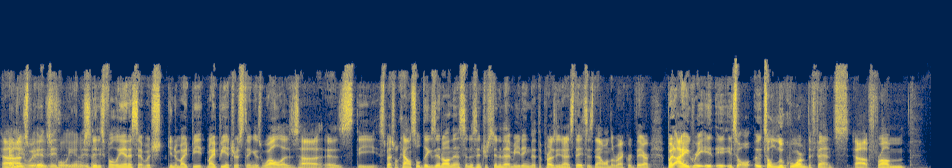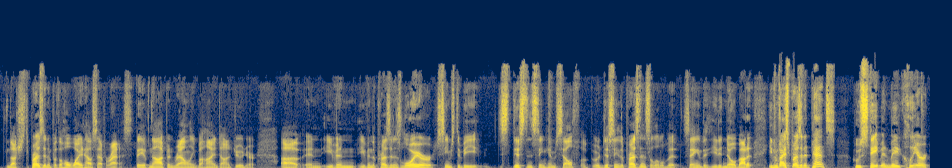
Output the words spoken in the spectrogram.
and Uh, he's- and he's fully innocent. That he's fully innocent, which you know might be might be interesting as well as uh, as the special counsel digs in on this and is interested in that meeting that the president of the United States is now on the record there. But I agree, it, it, it's all, it's a lukewarm defense uh, from not just the president but the whole White House apparatus. They have not been rallying behind Don Jr. Uh, and even even the president's lawyer seems to be distancing himself uh, or distancing the president's a little bit, saying that he didn't know about it. Even Vice President Pence, whose statement made clear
